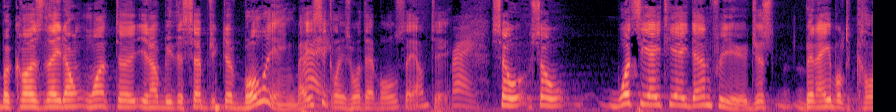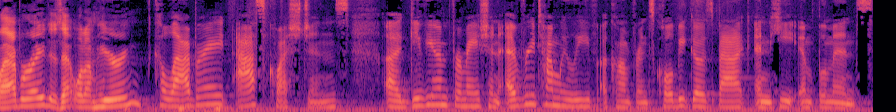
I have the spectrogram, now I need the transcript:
because they don't want to, you know, be the subject of bullying. Basically, is what that boils down to. Right. So, so what's the ATA done for you? Just been able to collaborate? Is that what I'm hearing? collaborate, ask questions, uh, give you information. Every time we leave a conference, Colby goes back and he implements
